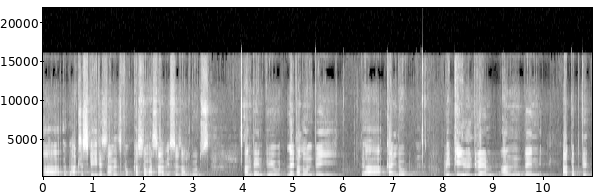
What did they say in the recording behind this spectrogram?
uh, accessibility standards for customer services and goods. And then they, let alone they uh, kind of repealed them and then adopted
